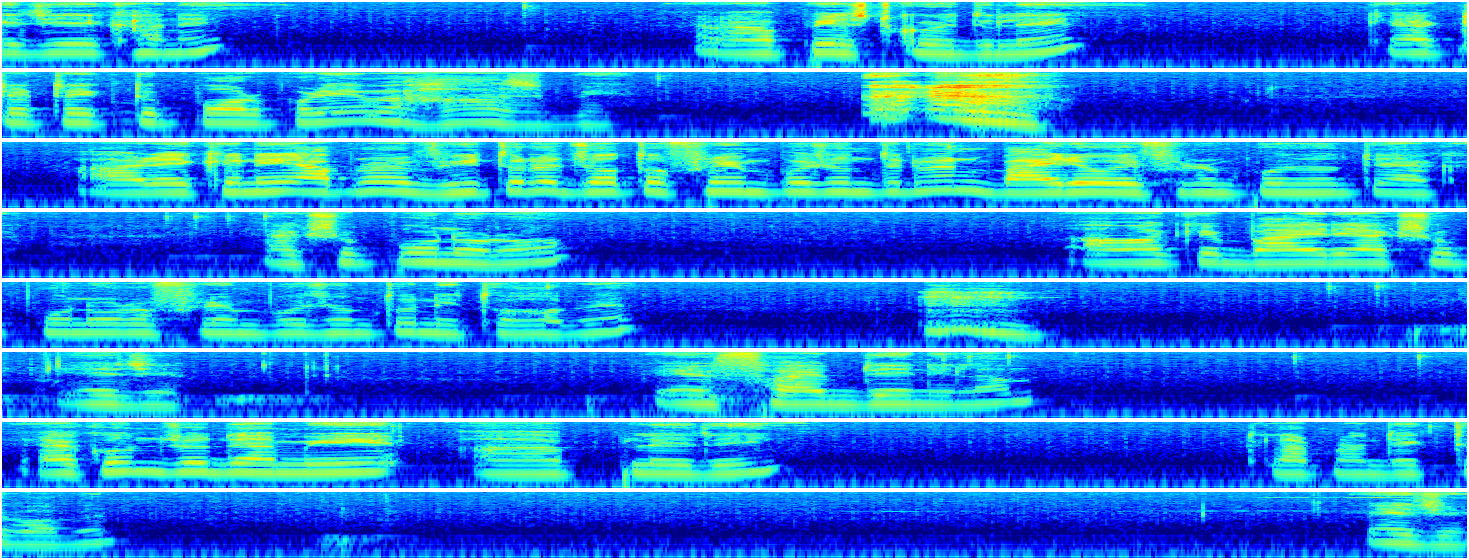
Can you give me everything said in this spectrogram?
এই যে এখানে পেস্ট করে দিলে ক্যারেক্টারটা একটু পর পরে হাসবে। আর এখানে আপনার ভিতরে যত ফ্রেম পর্যন্ত নেবেন, বাইরে ওই ফ্রেম পর্যন্ত এক, একশো পনেরো। আমাকে বাইরে একশো পনেরো ফ্রেম পর্যন্ত নিতে হবে। এই যে এফ ফাইভ দিয়ে নিলাম। এখন যদি আমি প্লে দিই, তাহলে আপনারা দেখতে পাবেন। এই যে,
